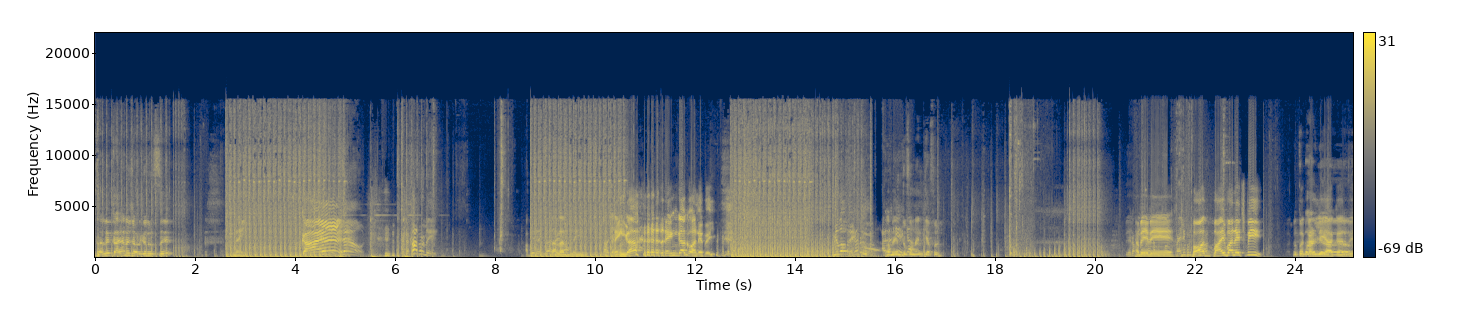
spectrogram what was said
साले काया ना शॉटगन उससे। नहीं। कहाँ अबे रंगा साला नहीं रेंगा? रेंगा कौन है भाई? अबे ही है क्या? M249 केयरफुल अबे बे बहुत भाई वन एचपी पकड़ लिया कर बे।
